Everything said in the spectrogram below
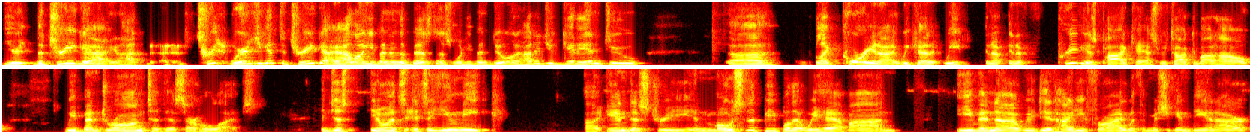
you're the tree guy. How, tree, where did you get the tree guy? How long you been in the business? What have you been doing? How did you get into, uh, like Corey and I? We kind of we in a, in a previous podcast we talked about how we've been drawn to this our whole lives, and just you know it's it's a unique uh, industry, and most of the people that we have on, even uh, we did Heidi Fry with the Michigan DNR.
